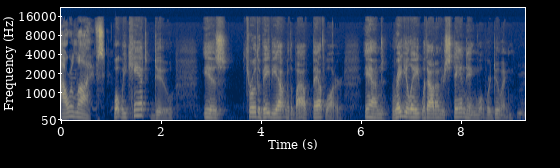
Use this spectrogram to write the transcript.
our lives. What we can't do is throw the baby out with the bathwater and regulate without understanding what we're doing. Hmm.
